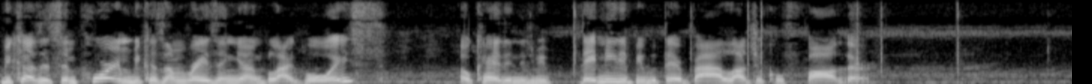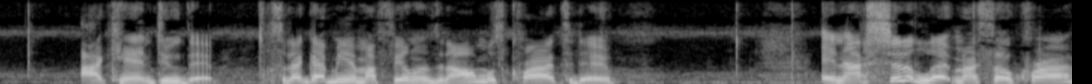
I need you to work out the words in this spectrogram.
because it's important because I'm raising young black boys Okay, they need to be they need to be with their biological father. I can't do that. So that got me in my feelings and I almost cried today. And I should have let myself cry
